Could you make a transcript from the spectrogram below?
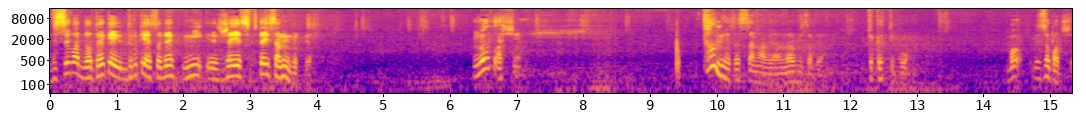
wysyła do drugiej, drugiej osoby, mi, że jest w tej samej grupie. No właśnie. To mnie zastanawia, no widzowie. Tego typu. Bo zobaczcie.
